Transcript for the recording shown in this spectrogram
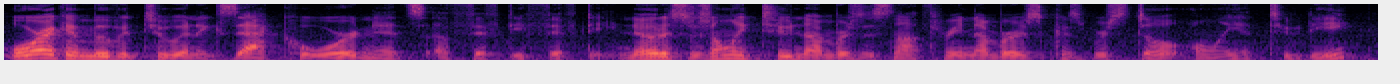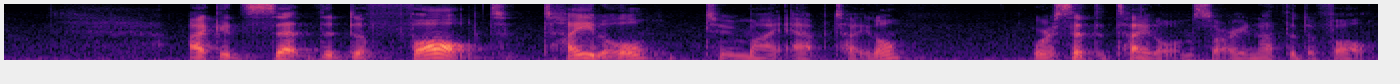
or I can move it to an exact coordinates of 50, 50. Notice there's only two numbers, it's not three numbers because we're still only at 2D. I could set the default title to my app title, or set the title, I'm sorry, not the default.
